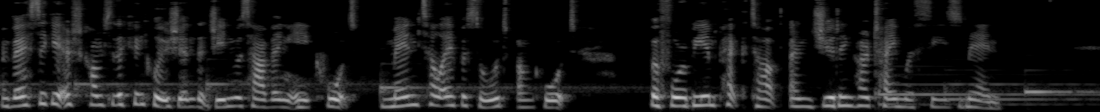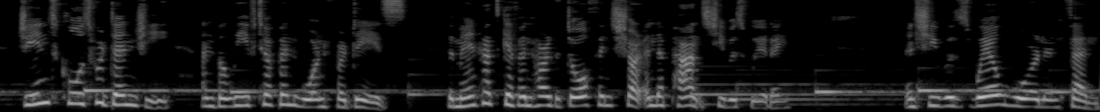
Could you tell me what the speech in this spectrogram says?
Investigators come to the conclusion that Jane was having a quote mental episode unquote before being picked up and during her time with these men. Jane's clothes were dingy and believed to have been worn for days. The men had given her the dolphin shirt and the pants she was wearing, and she was well worn and thin.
